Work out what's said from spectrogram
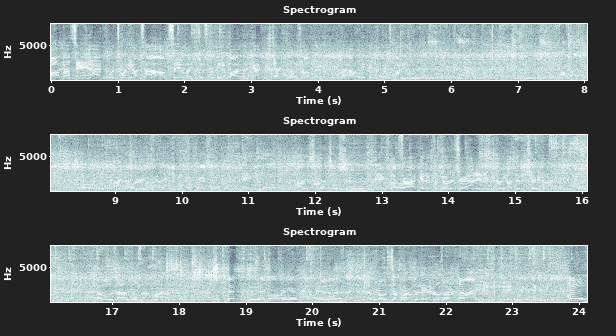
Oh, I'm not saying add 420 on top. I'm saying like just for me to buy the Cactus Jack 4s off. Like I'll give you 420. Personal, but thank you, bro. At least you got your shoes. Thanks, bro. I'm sorry I couldn't fulfill the trade. I didn't even know y'all did a trade. Those are those aren't mine. Hey, go over here. Oh, those somewhere over there. Those aren't mine. Hey,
